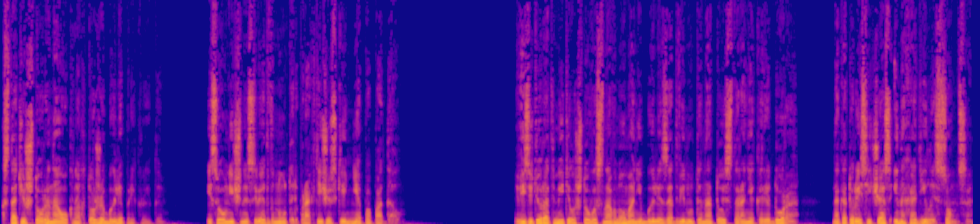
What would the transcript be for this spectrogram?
Кстати, шторы на окнах тоже были прикрыты, и солнечный свет внутрь практически не попадал. Визитер отметил, что в основном они были задвинуты на той стороне коридора, на которой сейчас и находилось солнце.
